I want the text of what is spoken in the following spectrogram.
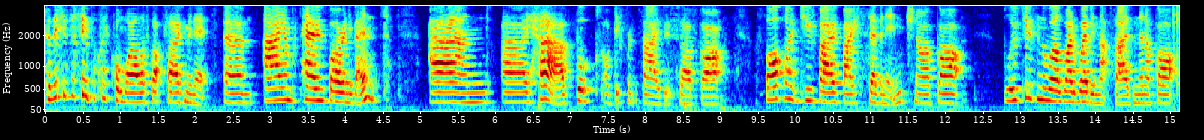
so this is a super quick one while I've got five minutes. Um, I am preparing for an event and I have books of different sizes. So I've got 4.25 by 7 inch. Now I've got Bluetooth and the World Wide Web in that size, and then I've got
